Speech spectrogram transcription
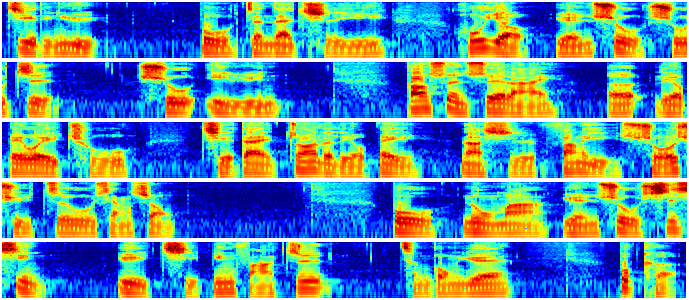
纪灵语，布正在迟疑，忽有袁术书至，书意云：“高顺虽来，而刘备未除，且待抓了刘备，那时方以所许之物相送。”不怒骂袁术失信，欲起兵伐之。陈宫曰：“不可，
